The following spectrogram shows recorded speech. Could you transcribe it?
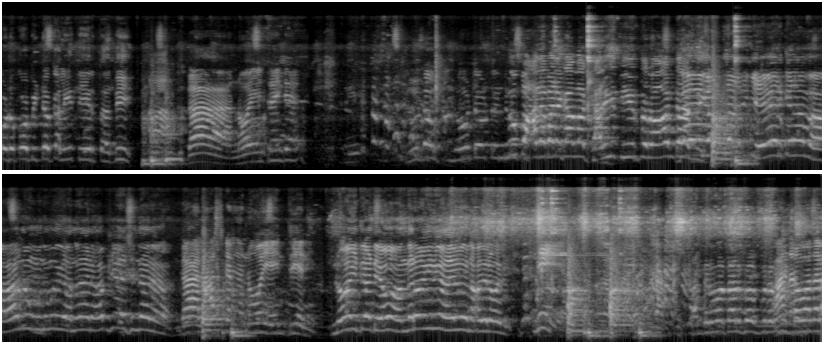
కొడుకో బిడ్డో కలిగి తీరుతుంది. గా నో ఎంట్రీ అంటే? నువ్వు బాధపడక కలిగి తీరుతారో నువ్వు ముందు ముందు చేసిందానా లాస్ట్ కన్నా నో ఎంట్రీ అని. నో అంటే ఏమో అందరూ కాదు నాకు తెలియదు. అందరు పోతల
